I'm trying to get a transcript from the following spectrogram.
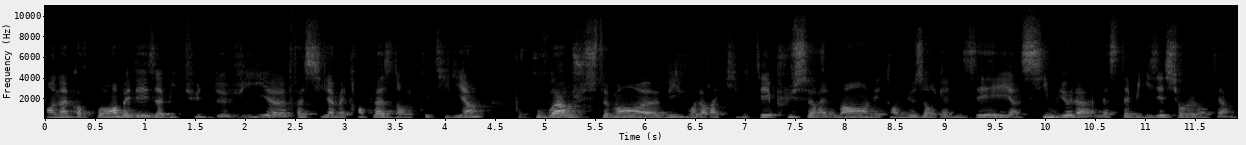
en incorporant ben, des habitudes de vie euh, faciles à mettre en place dans le quotidien pour pouvoir justement euh, vivre leur activité plus sereinement en étant mieux organisés et ainsi mieux la, stabiliser sur le long terme.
